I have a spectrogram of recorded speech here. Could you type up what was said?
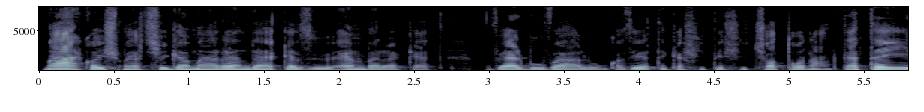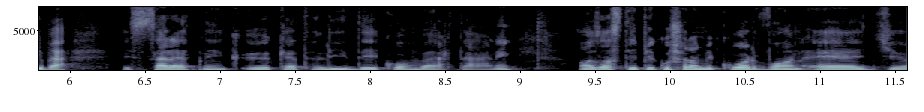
márkaismertséggel már rendelkező embereket verbuválunk az értékesítési csatornánk tetejébe, és szeretnénk őket lead konvertálni. Azaz tipikusan, amikor van egy,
